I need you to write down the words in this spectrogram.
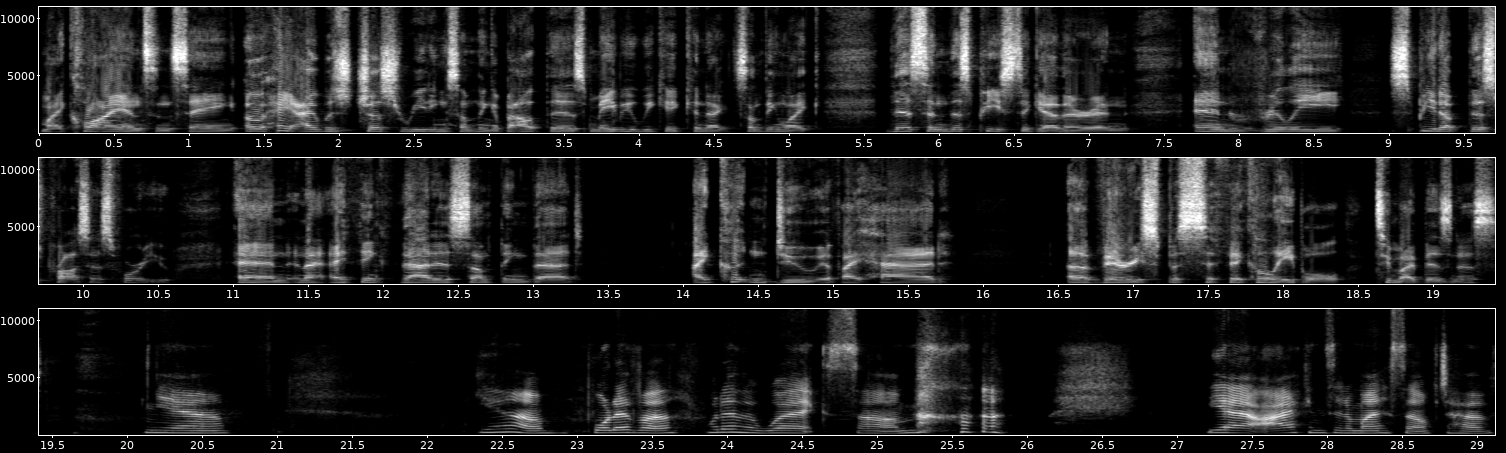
my clients and saying, oh, hey, I was just reading something about this. Maybe we could connect something like this and this piece together and and really speed up this process for you. And and I, I think that is something that I couldn't do if I had a very specific label to my business. Yeah. Yeah, whatever whatever works. Um Yeah, I consider myself to have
